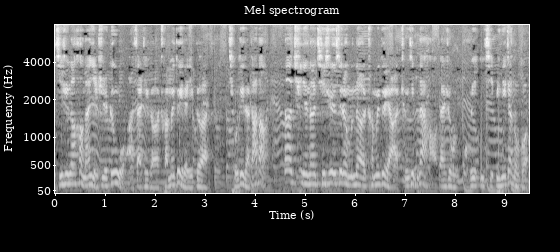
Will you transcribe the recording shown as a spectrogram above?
其实呢，浩南也是跟我啊，在这个传媒队的一个球队的搭档。那去年呢，其实虽然我们的传媒队啊成绩不太好，但是我我们也一起并肩战斗过。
